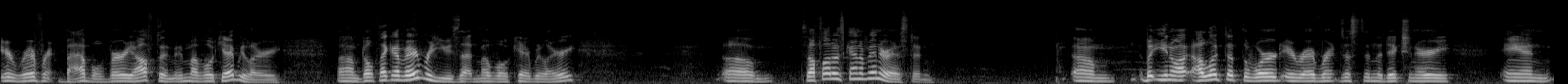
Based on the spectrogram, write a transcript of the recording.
irreverent babble very often in my vocabulary. Um, don't think I've ever used that in my vocabulary. Um, so I thought it was kind of interesting. Um, but you know, I, I, looked up the word irreverent just in the dictionary, and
